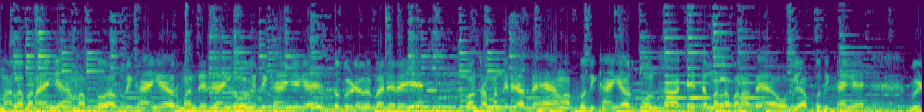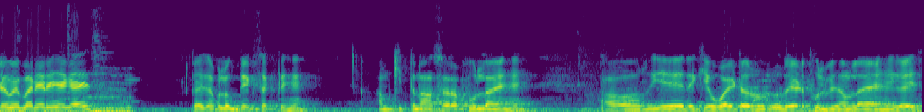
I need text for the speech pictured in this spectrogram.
माला बनाएँगे हम आपको अब दिखाएँगे और मंदिर जाएँगे वो भी दिखाएँगे गाइस तो वीडियो में बने रहिए। कौन सा मंदिर जाते हैं हम आपको दिखाएँगे और कौन सा कैसे माला बनाते हैं वो भी आपको दिखाएँगे। वीडियो में बने रहिए गाइस गाइस आप लोग देख सकते हैं हम कितना सारा फूल लाए हैं। और ये देखिए वाइट और रेड फूल भी हम लाए हैं गाइस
